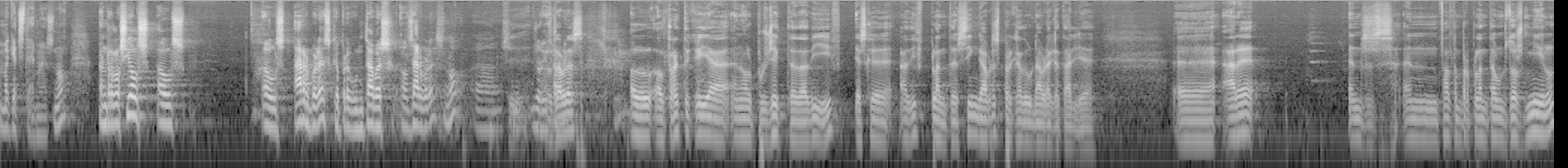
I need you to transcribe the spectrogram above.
amb aquests temes. No? En relació als, als, els arbres, que preguntaves els arbres, no? Uh, sí, Jordi els arbres, el, el tracte que hi ha en el projecte d'Adif és que Adif planta 5 arbres per cada un arbre que talla. Eh, ara ens en falten per plantar uns 2.000,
